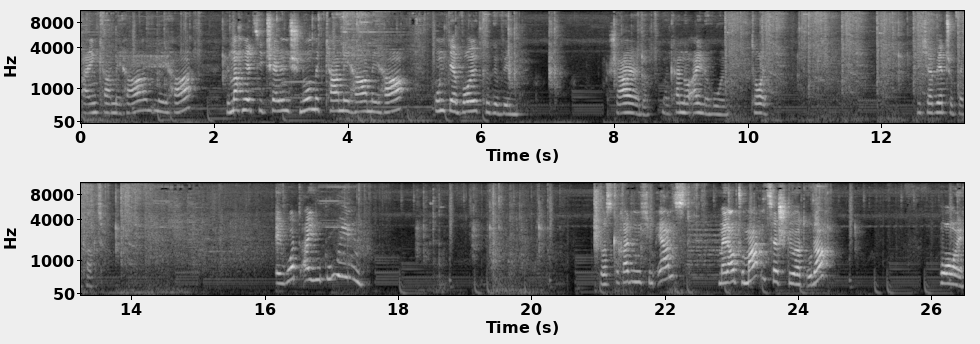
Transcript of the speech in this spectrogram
Ein Kamehameha. Wir machen jetzt die Challenge nur mit Kamehameha und der Wolke gewinnen. Schade. Man kann nur eine holen. Toll. Ich habe jetzt schon verkackt. Ey, what are you doing? Du hast gerade nicht im Ernst meinen Automaten zerstört, oder? Boy.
